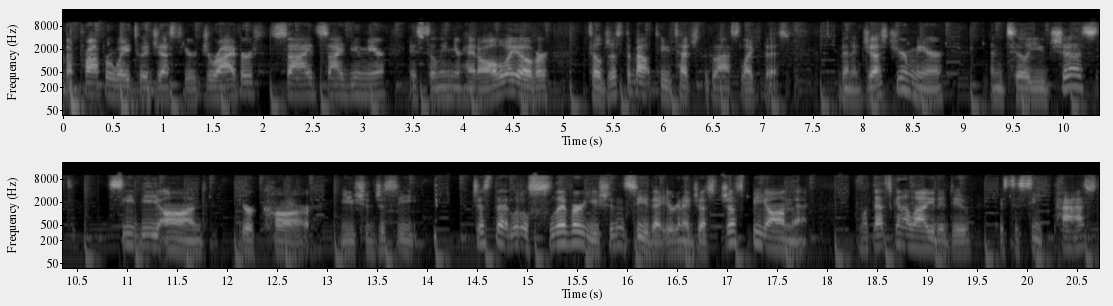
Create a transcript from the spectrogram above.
the proper way to adjust your driver's side side view mirror is to lean your head all the way over until just about till you touch the glass like this. Then adjust your mirror until you just see beyond your car. You should just see just that little sliver. You shouldn't see that. You're going to adjust just beyond that. What that's going to allow you to do is to see past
